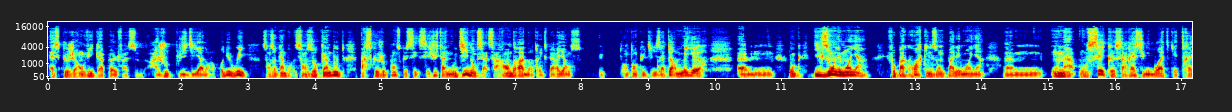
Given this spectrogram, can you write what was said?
est-ce que j'ai envie qu'Apple fasse ajoute plus d'IA dans leur produit? Oui, sans aucun, sans aucun doute, parce que je pense que c'est juste un outil. Donc, ça, ça rendra notre expérience en tant qu'utilisateur meilleur. donc, ils ont les moyens. Il faut pas croire qu'ils n'ont pas les moyens. on, a, on sait que ça reste une boîte qui est très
